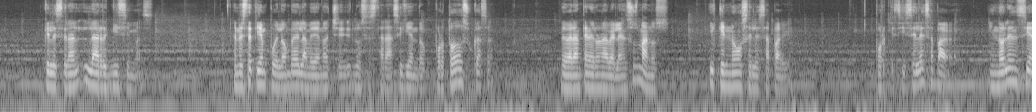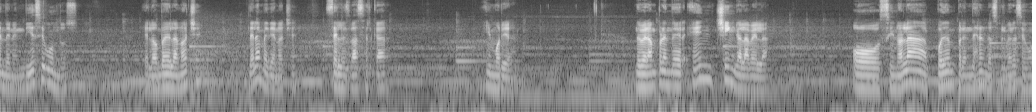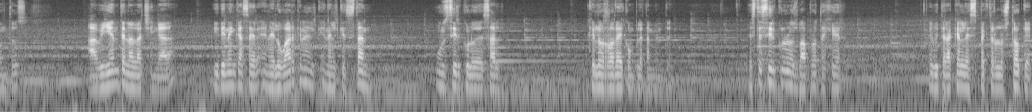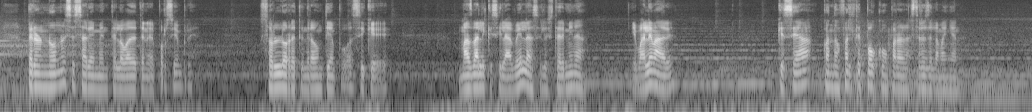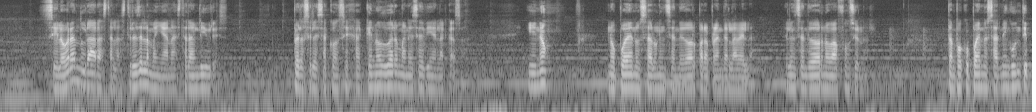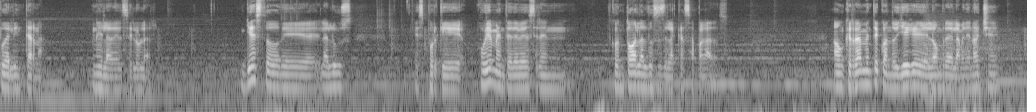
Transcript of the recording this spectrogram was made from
que les serán larguísimas. En este tiempo el hombre de la medianoche los estará siguiendo por toda su casa. Deberán tener una vela en sus manos y que no se les apague. Porque si se les apaga y no le encienden en 10 segundos, el hombre de la noche, de la medianoche, se les va a acercar y morirán. Deberán prender en chinga la vela. O si no la pueden prender en los primeros segundos, aviéntenla a la chingada. Y tienen que hacer en el lugar en el, en el que están un círculo de sal que los rodee completamente. Este círculo los va a proteger. Evitará que el espectro los toque, pero no necesariamente lo va a detener por siempre. Solo lo retendrá un tiempo, así que más vale que si la vela se les termina y vale madre, que sea cuando falte poco para las 3 de la mañana. Si logran durar hasta las 3 de la mañana estarán libres, pero se les aconseja que no duerman ese día en la casa. Y no, no pueden usar un encendedor para prender la vela. El encendedor no va a funcionar. Tampoco pueden usar ningún tipo de linterna, ni la del celular. Y esto de la luz es porque obviamente debe ser en, con todas las luces de la casa apagadas. Aunque realmente cuando llegue el hombre de la medianoche,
